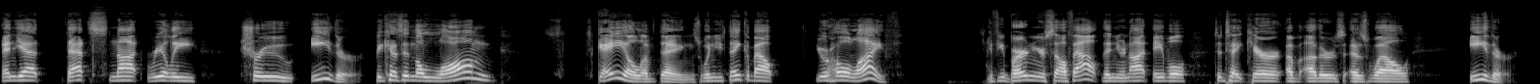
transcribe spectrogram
And yet that's not really true either. Because in the long scale of things, when you think about your whole life, If you burn yourself out, then you're not able to take care of others as well either.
